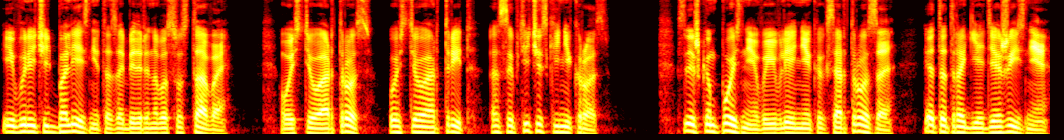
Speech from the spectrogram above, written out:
и вылечить болезни тазобедренного сустава, остеоартроз, остеоартрит, асептический некроз. Слишком позднее выявление коксартроза – это трагедия жизни.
